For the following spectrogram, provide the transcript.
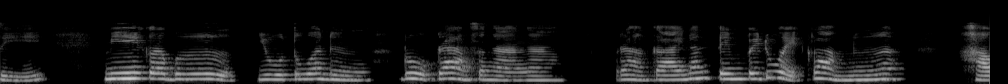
สี มีกระบืออยู่ตัวหนึ่ง รูปร่างสง่างาม ร่างกายนั้นเต็มไปด้วยกล้ามเนื้อ เขา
